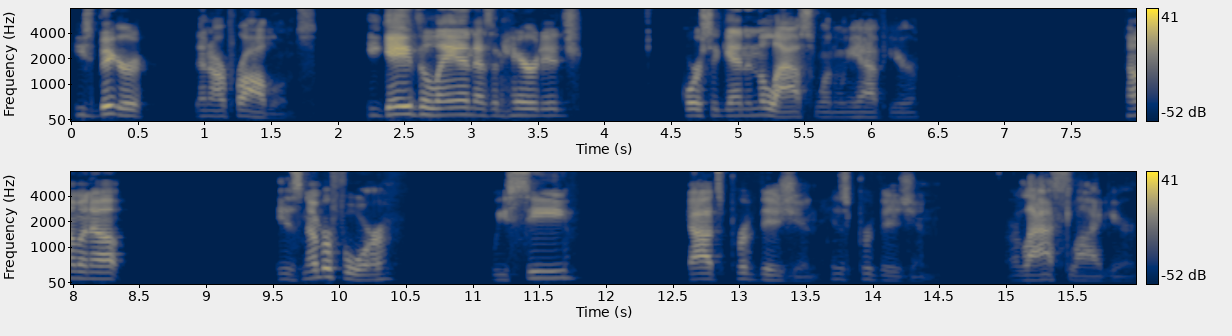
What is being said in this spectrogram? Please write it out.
He's bigger than our problems. He gave the land as an heritage. Of course, again, in the last one we have here. Coming up is number four. We see God's provision, his provision. Our last slide here.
